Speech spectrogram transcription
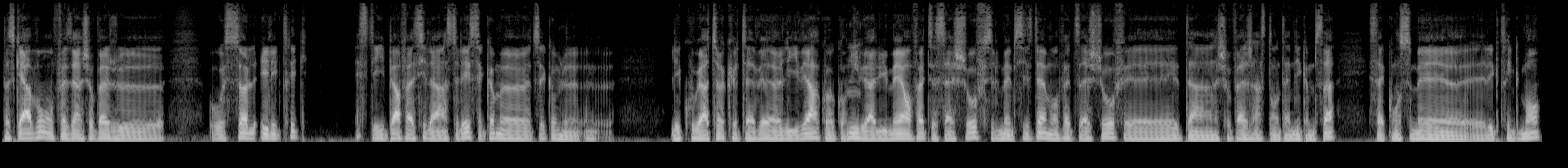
Parce qu'avant, on faisait un chauffage au sol électrique. C'était hyper facile à installer. C'est comme, euh, comme le, euh, les couvertures que tu avais euh, l'hiver. Quoi. Quand mm. tu allumais, en fait, ça chauffe. C'est le même système. En fait, ça chauffe et tu as un chauffage instantané comme ça. Ça consommait électriquement.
